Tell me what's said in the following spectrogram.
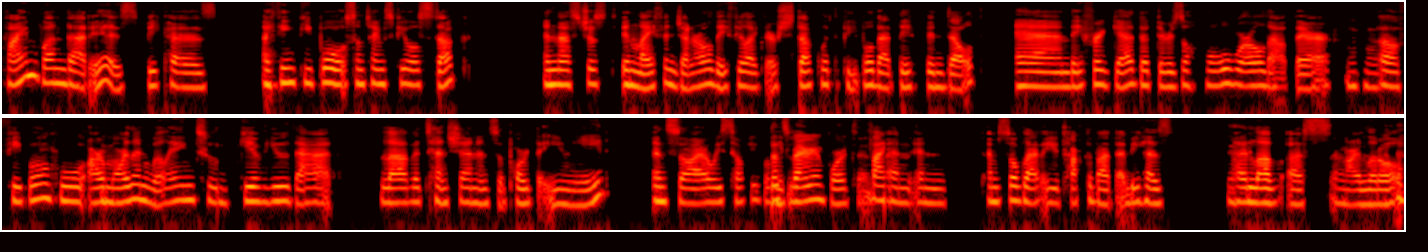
find one that is because I think people sometimes feel stuck. And that's just in life in general. They feel like they're stuck with the people that they've been dealt. And they forget that there's a whole world out there mm-hmm. of people who are more than willing to give you that love, attention, and support that you need. And so I always tell people that's very important. Fine. And and I'm so glad that you talked about that because yeah. I love us and our little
